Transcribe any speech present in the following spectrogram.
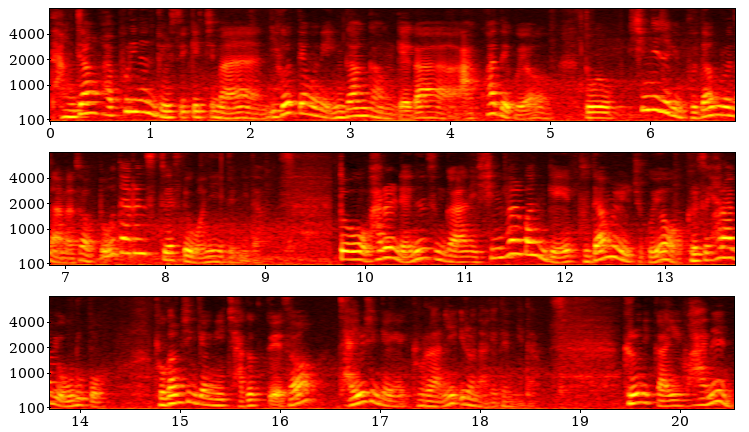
당장 화풀이는 될 수 있겠지만 이것 때문에 인간관계가 악화되고요. 또 심리적인 부담으로 남아서 또 다른 스트레스의 원인이 됩니다. 또 화를 내는 순간 이 심혈관계에 부담을 주고요. 그래서 혈압이 오르고 교감신경이 자극돼서 자율신경의 교란이 일어나게 됩니다. 그러니까 이 화는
